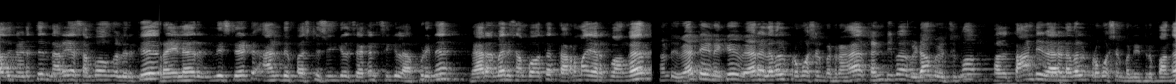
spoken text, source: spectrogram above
அதுக்கு அடுத்து நிறைய சம்பவங்கள் இருக்கு. Trailer release date and first single second single அப்படின்னு வேற மாதிரி சம்பவத்தை தரமா இறக்குவாங்க. அண்ட் வேட்டையனுக்கு வேற லெவல் ப்ரொமோஷன் பண்றாங்க. கண்டிப்பா விடாமுயற்சிக்கும். அதை தாண்டி வேற லெவல் ப்ரொமோஷன் பண்ணிட்டு இருப்பாங்க.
